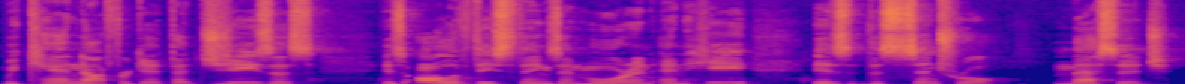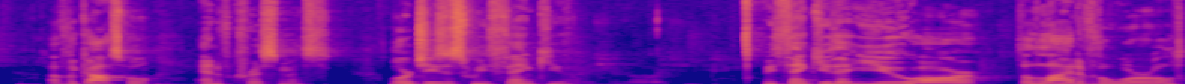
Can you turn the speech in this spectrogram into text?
We cannot forget that Jesus is all of these things and more, and, and He is the central message of the gospel and of Christmas. Lord Jesus, we thank you. We thank you that you are the light of the world,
